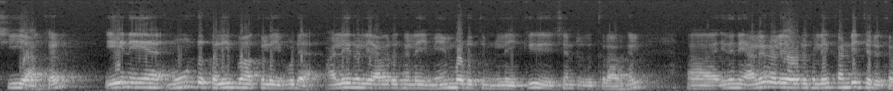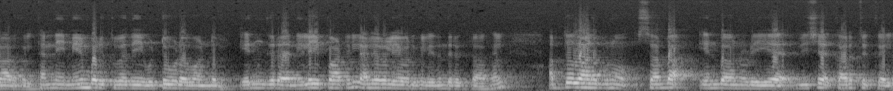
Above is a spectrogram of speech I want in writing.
ஷியாக்கள் ஏனைய மூன்று கலீபாக்களை விட அலிரலி அவர்களை மேம்படுத்தும் நிலைக்கு சென்றிருக்கிறார்கள். இதனை அலிரலி அவர்களே கண்டித்திருக்கிறார்கள். தன்னை மேம்படுத்துவதை விட்டுவிட வேண்டும் என்கிற நிலைப்பாட்டில் அலிரலி அவர்கள் இருந்திருக்கிறார்கள். அப்துல்லாஹிபுனு சபா என்பவனுடைய விஷ கருத்துக்கள்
